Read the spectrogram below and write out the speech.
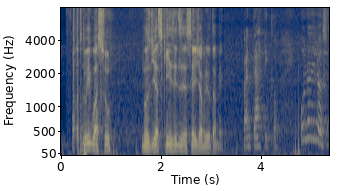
em Foz do Iguaçu nos dias 15 e 16 de abril também. Fantástico. Uno de los,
